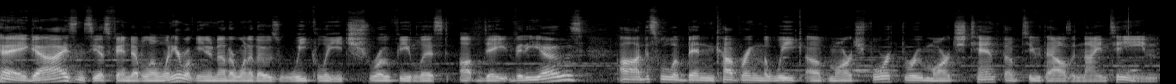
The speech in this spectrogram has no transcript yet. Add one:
Hey guys, NCS Fan 001 here, welcome to another one of those weekly trophy list update videos. Uh, this will have been covering the week of March 4th through March 10th of 2019.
